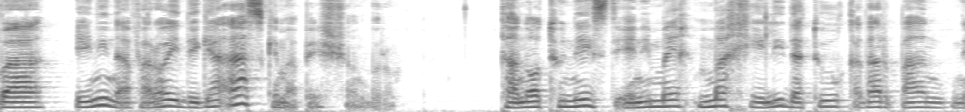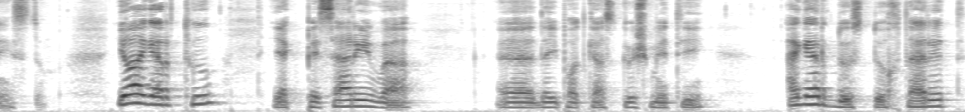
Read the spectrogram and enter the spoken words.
و اینی نفرهای دیگه است که من پیششان برم. تنها تو نیستی یعنی من خیلی در تو قدر بند نیستم. یا اگر تو یک پسری و در پادکست گوش میتی اگر دوست دخترت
